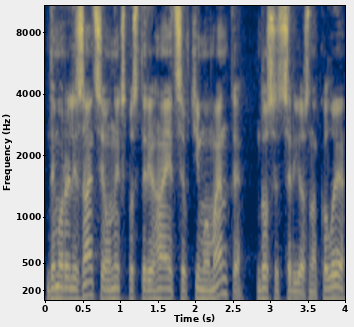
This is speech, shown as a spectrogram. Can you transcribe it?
деморалізація у них спостерігається в ті моменти досить серйозно, коли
